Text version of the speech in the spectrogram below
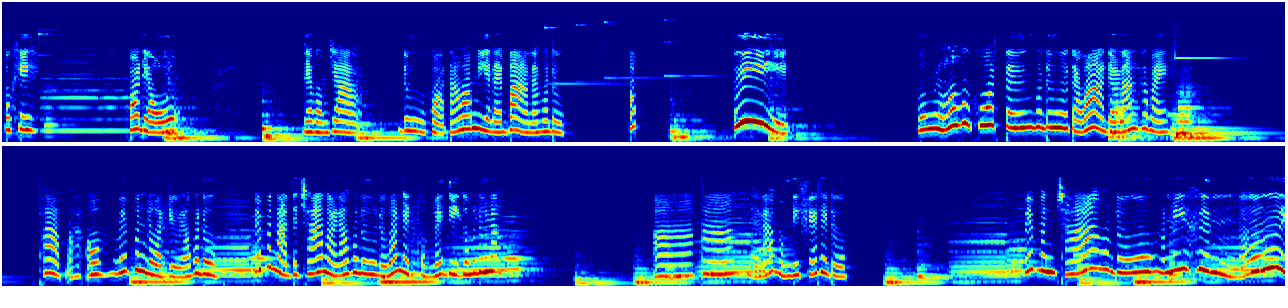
โอเค ก็เดี๋ยว เดี๋ยวผมจะ ดูก่อนนะว่ามีอะไรบ้างนะคนดูอ๊อบเฮ้ยวงล้อโคตรตึงคนดู แต่ว่าเดี๋ยวนะทำไม ภาพอะโอ้เว็บมันโหลดอยู่แล้วคนดู เว็บมันอาจจะช้าหน่อยนะคนดู หรือว่าเน็ตผมไม่ดีก็ไม่รู้นะอ่าอ่าเดี๋ยวนะผมดีเฟซให้ดู เว็บมันช้าคนดู มันไม่ขึ้นเลย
